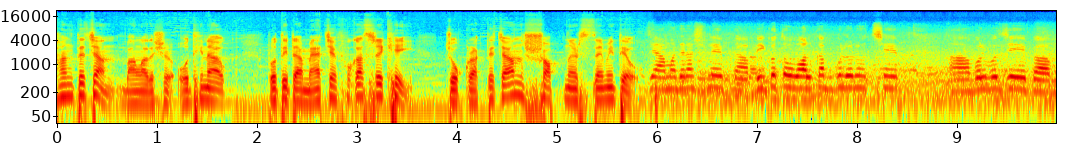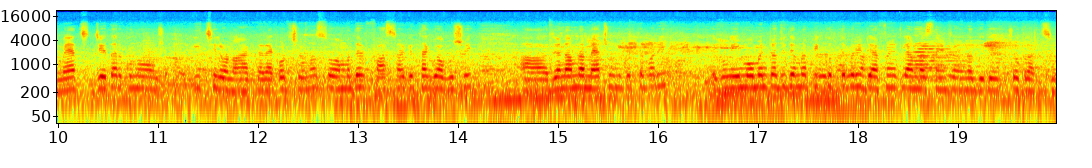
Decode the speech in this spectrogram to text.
ভাঙতে চান বাংলাদেশের অধিনায়ক। প্রতিটা ম্যাচে ফোকাস রেখেই চোখ রাখতে চান স্বপ্নের সেমিতেও। যে আমাদের আসলে বিগত ওয়ার্ল্ড কাপগুলোর হচ্ছে বলব যে ম্যাচ জেতার কোনো ই ছিল না, একটা রেকর্ড ছিল না। সো আমাদের ফার্স্ট টার্গেট থাকবে অবশ্যই যেন আমরা ম্যাচ উইন করতে পারি এবং এই মোমেন্টটা যদি আমরা পিক করতে পারি ডেফিনেটলি আমরা সেমিফাইনালের দিকে চোখ রাখছি।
